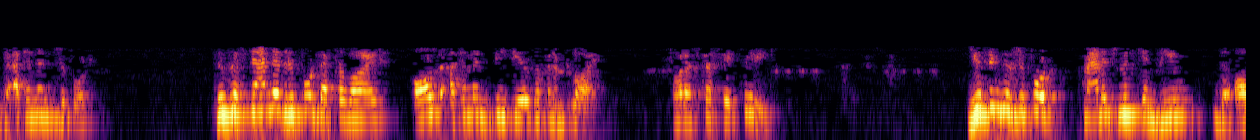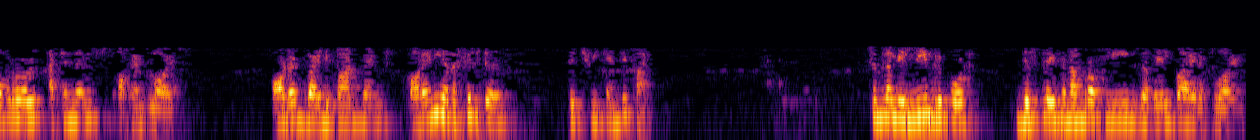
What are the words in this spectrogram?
the attendance report. This is a standard report that provides all the attendance details of an employee for a specific period. Using this report, management can view the overall attendance of employees, ordered by department, or any other filters which we can define. Similarly, leave report displays the number of leaves availed by an employee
